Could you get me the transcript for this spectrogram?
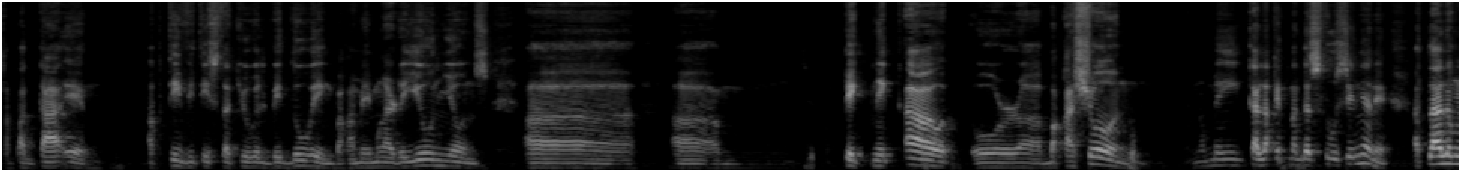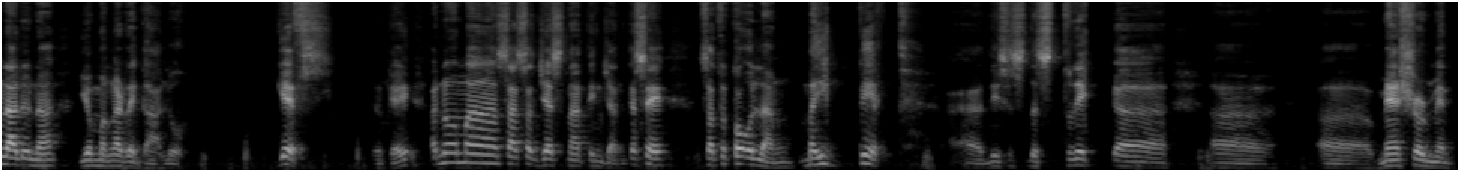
Sa pagkain, activities that you will be doing, baka may mga reunions, uh, um, picnic out, or uh, bakasyon. May kalakit na gastusin yan eh. At lalong-lalo na yung mga regalo. Gifts. Okay? Ano ang masasuggest natin dyan? Kasi sa totoo lang, mahigpit. Uh, this is the strict uh, uh, uh, measurement.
